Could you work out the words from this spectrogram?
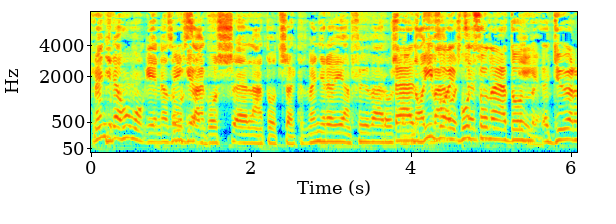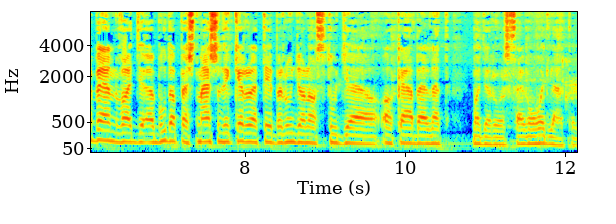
Mennyire homogén az országos Igen. ellátottság? Tehát mennyire ilyen főváros, Tehát vagy Bivaj, Boconádon, Győrben, vagy Budapest második kerületében ugyanazt tudja a kábelnet Magyarországon? Hogy látod?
